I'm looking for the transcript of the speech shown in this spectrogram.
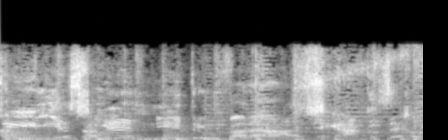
Sí, piensa bien y triunfarás. Qué gran consejo.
